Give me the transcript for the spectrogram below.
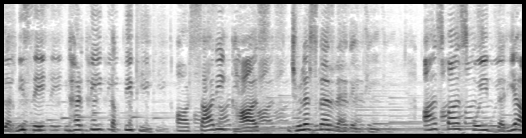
गर्मी से धरती तपती थी। और सारी घास झुलस कर रह गई थी। आसपास कोई दरिया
